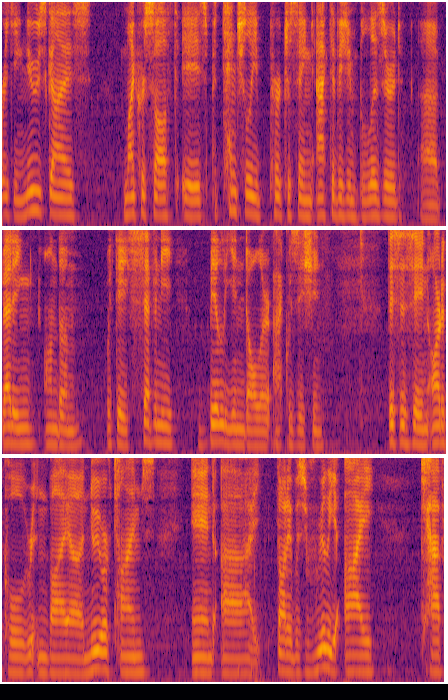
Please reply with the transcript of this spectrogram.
Breaking news, guys. Microsoft is potentially purchasing Activision Blizzard, uh, betting on them with a $70 billion acquisition. This is an article written by uh, New York Times, and I thought it was really eye cap-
